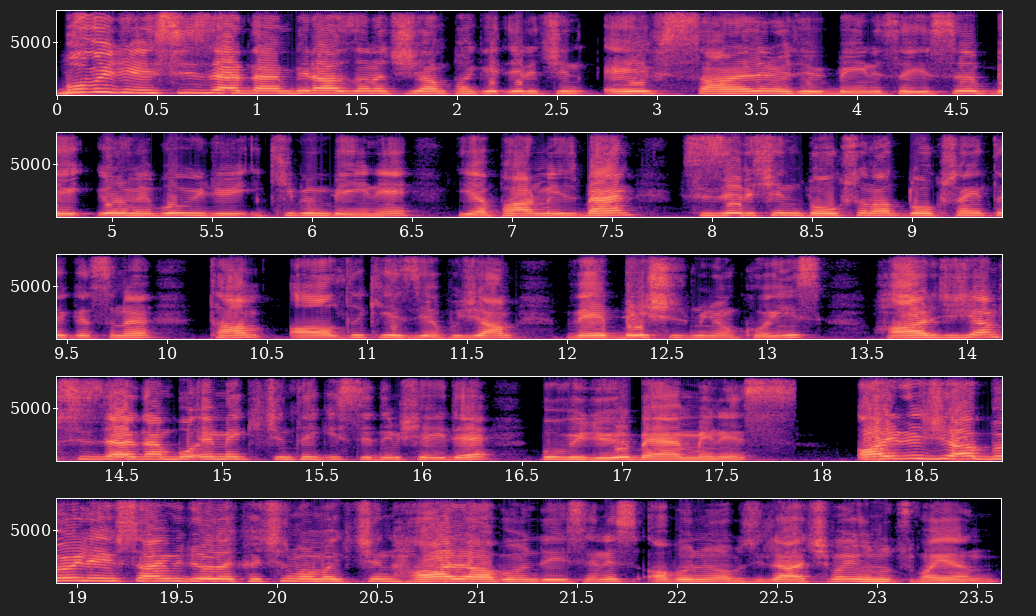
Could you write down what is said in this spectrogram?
Bu videoyu sizlerden birazdan açacağım paketler için efsaneden öte bir beğeni sayısı bekliyorum ve bu videoyu 2000 beğeni yapar mıyız? Ben sizler için 96-97 takasını tam 6 kez yapacağım ve 500 milyon coins harcayacağım. Sizlerden bu emek için tek istediğim şey de bu videoyu beğenmeniz. Ayrıca böyle efsane videoda kaçırmamak için hala abone değilseniz abone olup zili açmayı unutmayın.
